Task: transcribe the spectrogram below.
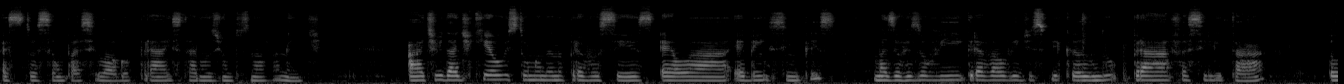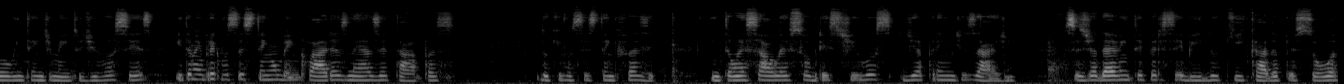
a situação passe logo para estarmos juntos novamente. A atividade que eu estou mandando para vocês, ela é bem simples, mas eu resolvi gravar o vídeo explicando para facilitar o entendimento de vocês e também para que vocês tenham bem claras, né, as etapas do que vocês têm que fazer. Então essa aula é sobre estilos de aprendizagem. Vocês já devem ter percebido que cada pessoa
